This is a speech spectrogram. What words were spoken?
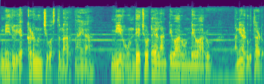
మీరు ఎక్కడ నుంచి వస్తున్నారు నాయనా? మీరు ఉండే చోట ఎలాంటి వారు ఉండేవారు? అని అడుగుతాడు.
